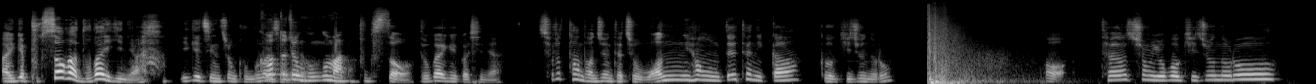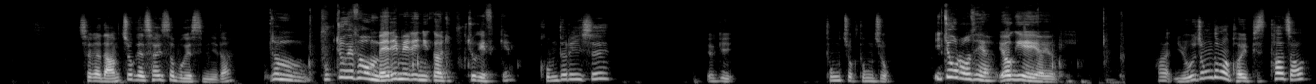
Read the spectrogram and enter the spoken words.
아 이게 북서가 누가 이기냐 이게 지금 좀 궁금하잖아요. 그것도 좀 궁금하다. 북서 누가 이길 것이냐. 수류탄 던지면 대충 원형 뜰 테니까 그거 기준으로. 어 대충 요거 기준으로 제가 남쪽에 서 있어 보겠습니다. 좀 북쪽에서 온 메리메리니까 좀 북쪽에 있을게요. 곰돌이 씨 여기 동쪽 동쪽 이쪽으로 오세요. 여기에요, 여기. 한 요 정도면 거의 비슷하죠.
